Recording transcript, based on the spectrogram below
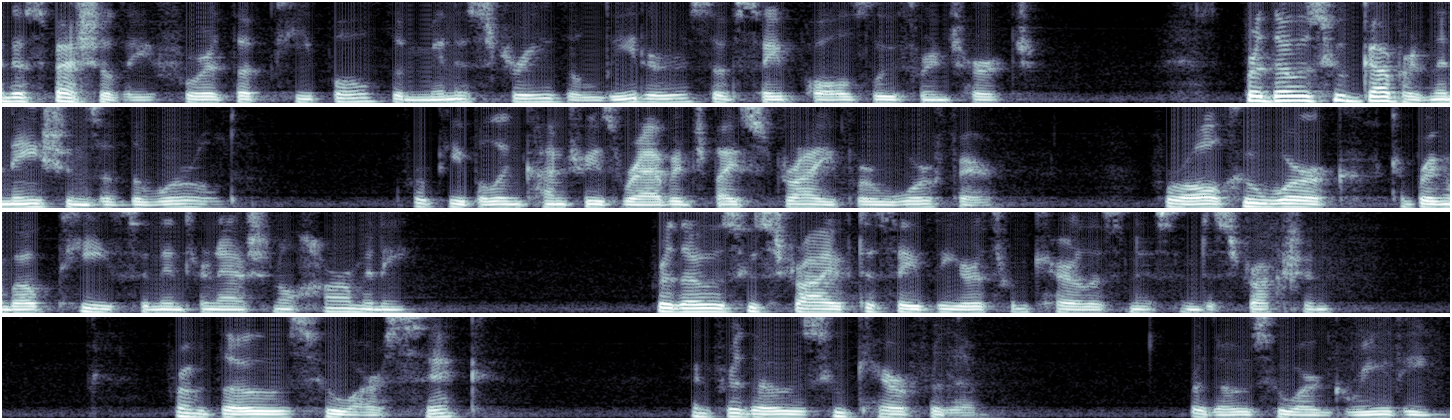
and especially for the people, the ministry, the leaders of St. Paul's Lutheran Church, for those who govern the nations of the world, for people in countries ravaged by strife or warfare, for all who work to bring about peace and international harmony, for those who strive to save the earth from carelessness and destruction, from those who are sick, and for those who care for them, for those who are grieving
